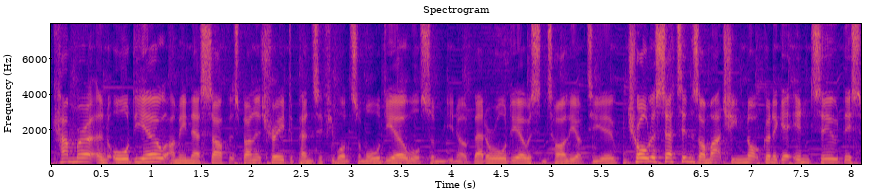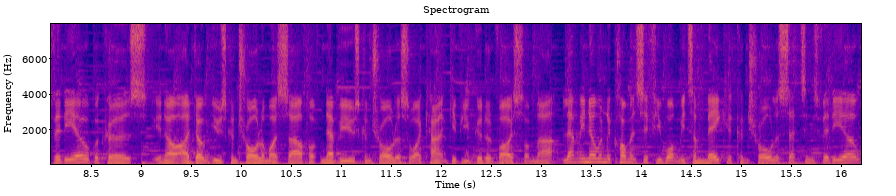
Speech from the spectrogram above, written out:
Camera and audio, I mean, they're self-explanatory. Depends if you want some audio or some, you know, better audio. It's entirely up to you. Controller settings, I'm actually not going to get into this video because, you know, I don't use controller myself. I've never used controller, so I can't give you good advice on that. Let me know in the comments if you want me to make a controller settings video,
